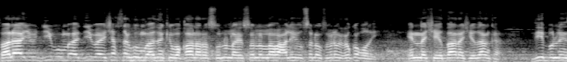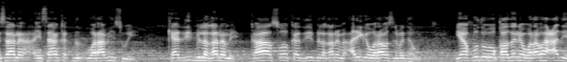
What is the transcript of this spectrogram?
falaa yujiibu ma ajiibayo shaksahu mu'adinka waqaala rasuulullaahi sala allahu calayhi wasalam subna wuxuu ka qoray ina shaydaana shaydaanka di'bu linsaana insaanka waraabihiis wey ka di'bi lghanami kaasoo ka di'bi lghanami ariga waraabas lamadaha wey yaahudu wuu qaadanaya waraabaha caadi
